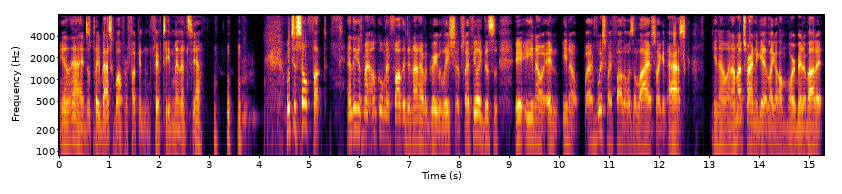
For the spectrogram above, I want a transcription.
You know, yeah, I just played basketball for fucking 15 minutes. Yeah. Which is so fucked. And the thing is, my uncle and my father did not have a great relationship. So I feel like this, you know, and, you know, I wish my father was alive so I could ask you know, and I'm not trying to get like all morbid about it,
